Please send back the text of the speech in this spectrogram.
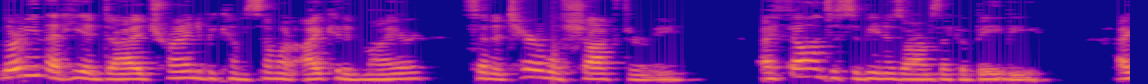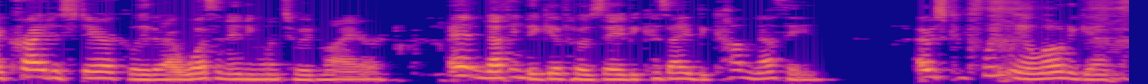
Learning that he had died trying to become someone I could admire sent a terrible shock through me. I fell into Sabina's arms like a baby. I cried hysterically that I wasn't anyone to admire. I had nothing to give Jose because I had become nothing. I was completely alone again.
